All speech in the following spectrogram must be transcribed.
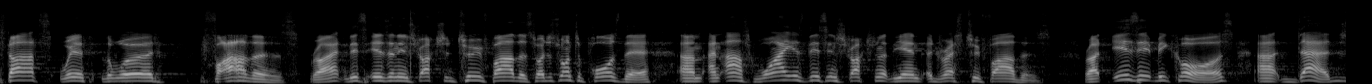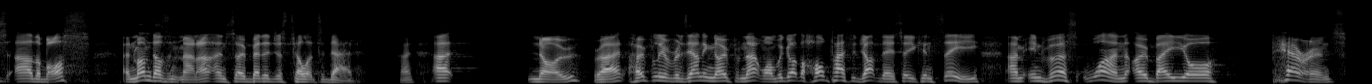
starts with the word fathers, right? This is an instruction to fathers. So I just want to pause there um, and ask why is this instruction at the end addressed to fathers, right? Is it because uh, dads are the boss and mum doesn't matter, and so better just tell it to dad, right? Uh, no, right? Hopefully, a resounding no from that one. We got the whole passage up there so you can see um, in verse 1 obey your parents,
